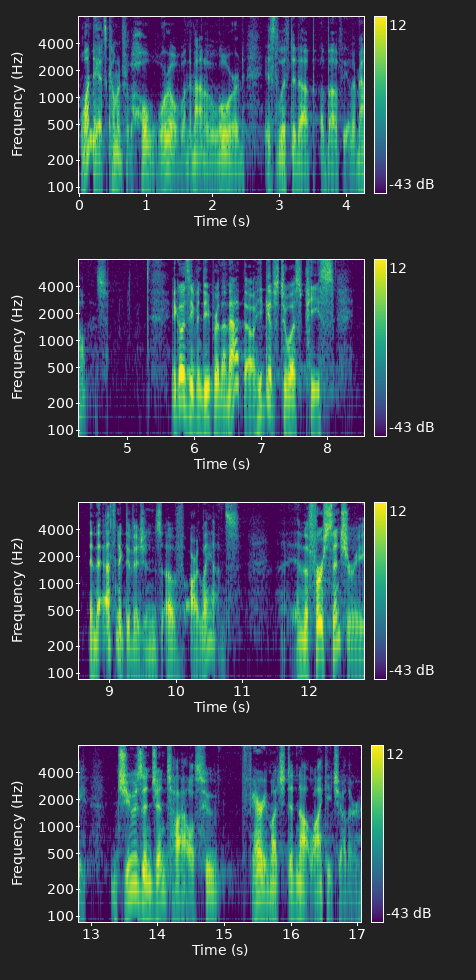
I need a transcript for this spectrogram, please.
one day it's coming for the whole world when the mountain of the Lord is lifted up above the other mountains. It goes even deeper than that, though. He gives to us peace in the ethnic divisions of our lands. In the first century, Jews and Gentiles who very much did not like each other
